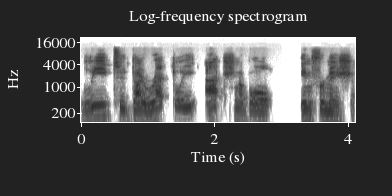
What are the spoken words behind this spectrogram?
lead to directly actionable information.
